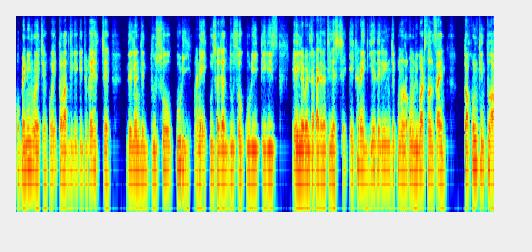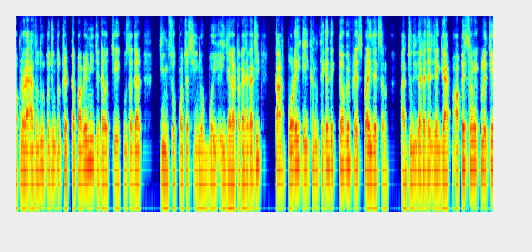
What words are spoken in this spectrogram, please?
ওপেনিং হয়েছে, হয়ে তলার দিকে কিছুটা এসছে, দেখলেন যে দুশো কুড়ি মানে একুশ হাজার দুশো কুড়ি, তিরিশ এই লেভেলটা কাছাকাছি এসছে। এখানে গিয়ে দেখলেন যে কোনো রকম রিভার্সাল সাইন তখন কিন্তু আপনারা এত দূর পর্যন্ত ট্রেডটা পাবেনই, যেটা হচ্ছে একুশ হাজার তিনশো পঁচাশি নব্বই এই জায়গাটার কাছাকাছি। তারপরে এইখান থেকে দেখতে হবে ফ্রেশ প্রাইস অ্যাকশন আর যদি দেখা যায় যে গ্যাপ আপের সঙ্গে খুলেছে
